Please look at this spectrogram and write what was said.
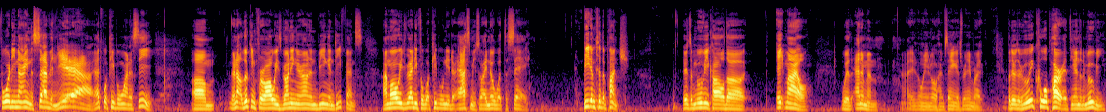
49 to 7. Yeah, that's what people want to see. Um, they're not looking for always running around and being in defense. I'm always ready for what people need to ask me so I know what to say. Beat them to the punch. There's a movie called uh, Eight Mile with Eminem. I don't even know if I'm saying his name right. But there's a really cool part at the end of the movie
